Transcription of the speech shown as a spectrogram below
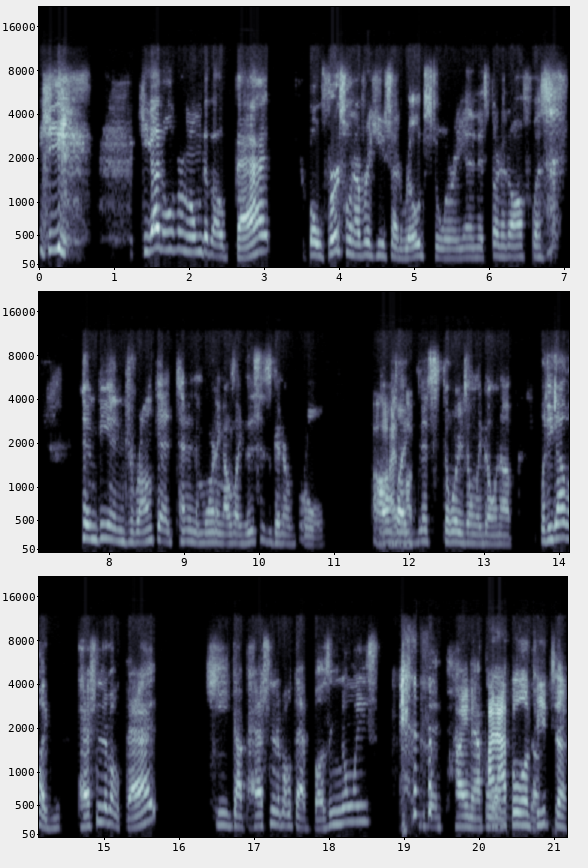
he he got overwhelmed about that. Well, first, whenever he said road story, and it started off with him being drunk at 10 in the morning, I was like, this is gonna rule. oh, I was I like, this story's only going up. But he got like passionate about that. He got passionate about that buzzing noise. And then pineapple. pineapple on pizza.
